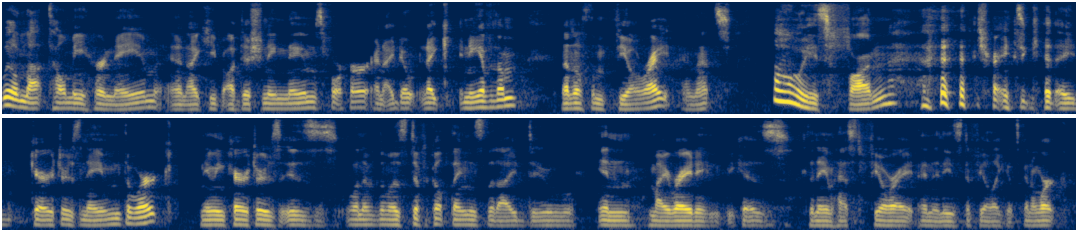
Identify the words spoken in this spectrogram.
will not tell me her name, and I keep auditioning names for her, and I don't like any of them. None of them feel right, and that's always fun trying to get a character's name to work naming characters is one of the most difficult things that I do in my writing because the name has to feel right and it needs to feel like it's going to work.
